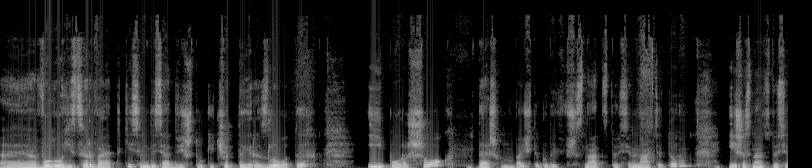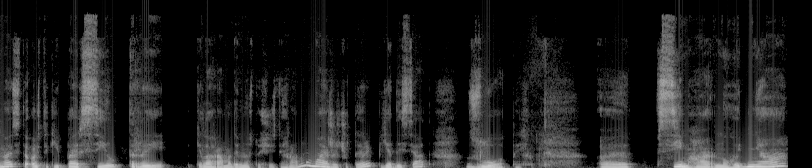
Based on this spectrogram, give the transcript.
Е, Вологі серветки 72 штуки, 4 злотих. І порошок, теж воно, бачите, буде 16-17. І 16-17 ось такий персіл 3 кг 96 грам, ну майже 4, 50 злотих. Е, Всім гарного дня,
